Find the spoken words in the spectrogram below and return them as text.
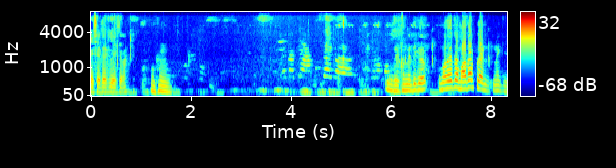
এই সেটা লিখছে না হুম। দেখুন এদিকে তোমাদের এটা মাদার প্ল্যান্ট নাকি?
